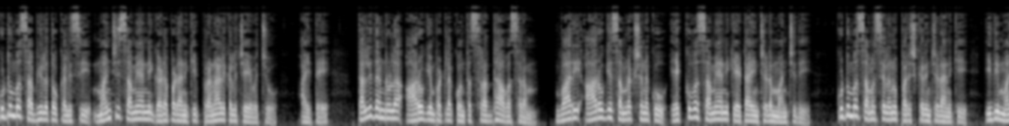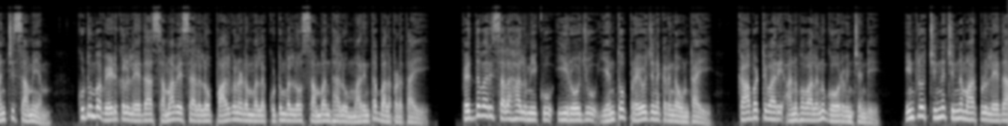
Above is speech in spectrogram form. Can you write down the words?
కుటుంబ సభ్యులతో కలిసి మంచి సమయాన్ని గడపడానికి ప్రణాళికలు చేయవచ్చు. అయితే తల్లిదండ్రుల ఆరోగ్యం పట్ల కొంత శ్రద్ధ అవసరం. వారి ఆరోగ్య సంరక్షణకు ఎక్కువ సమయాన్ని కేటాయించడం మంచిది. కుటుంబ సమస్యలను పరిష్కరించడానికి ఇది మంచి సమయం. కుటుంబ వేడుకలు లేదా సమావేశాలలో పాల్గొనడం వల్ల కుటుంబంలో సంబంధాలు మరింత బలపడతాయి. పెద్దవారి సలహాలు మీకు ఈ రోజు ఎంతో ప్రయోజనకరంగా ఉంటాయి. కాబట్టి వారి అనుభవాలను గౌరవించండి. ఇంట్లో చిన్న చిన్న మార్పులు లేదా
